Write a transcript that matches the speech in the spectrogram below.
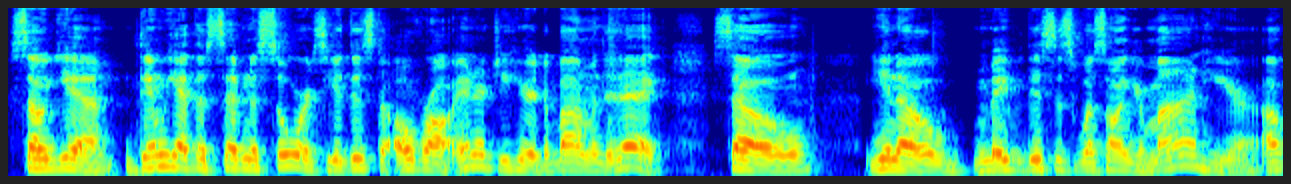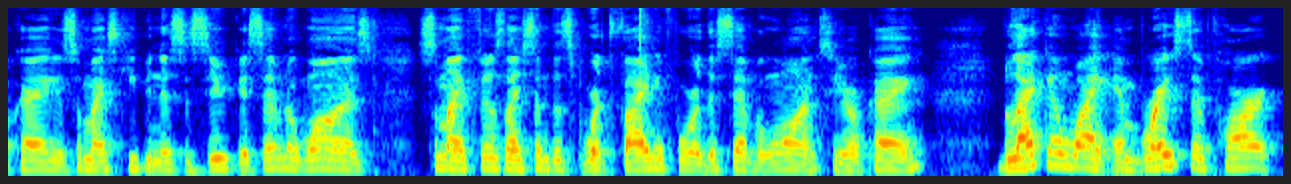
so yeah, then we have the seven of swords here. This is the overall energy here at the bottom of the deck. So you know, maybe this is what's on your mind here, okay? Somebody's keeping this a secret. Seven of Wands, somebody feels like something's worth fighting for, the Seven of Wands here, okay? Black and white, embrace the part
